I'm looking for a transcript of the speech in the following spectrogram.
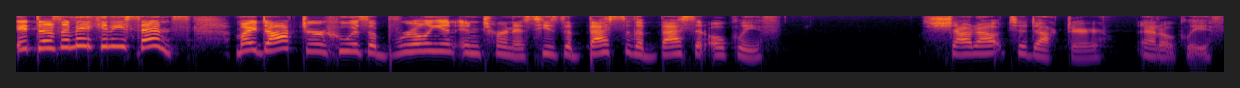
It doesn't make any sense. My doctor, who is a brilliant internist, he's the best of the best at Oakleaf. Shout out to Doctor at Oakleaf.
